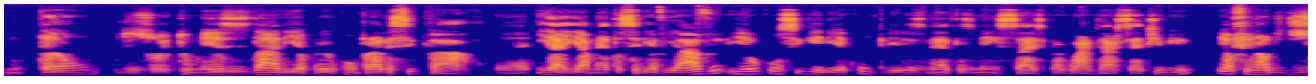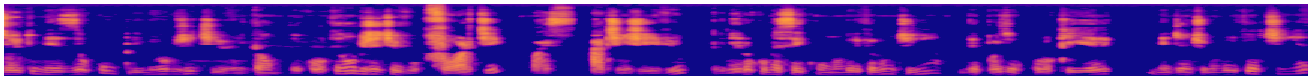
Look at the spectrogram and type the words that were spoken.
então 18 meses daria para eu comprar esse carro. Né? E aí a meta seria viável e eu conseguiria cumprir as metas mensais para guardar 7 mil. E ao final de 18 meses eu cumpri meu objetivo. Então eu coloquei um objetivo forte, mas atingível. Primeiro eu comecei com um número que eu não tinha, depois eu coloquei ele mediante o número que eu tinha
